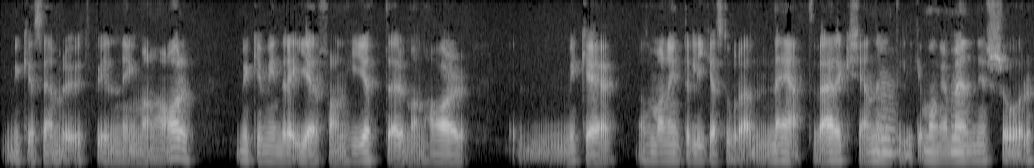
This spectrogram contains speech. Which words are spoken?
mycket sämre utbildning, man har mycket mindre erfarenheter, man har mycket, alltså man har inte lika stora nätverk, känner Mm. inte lika många Mm. människor,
